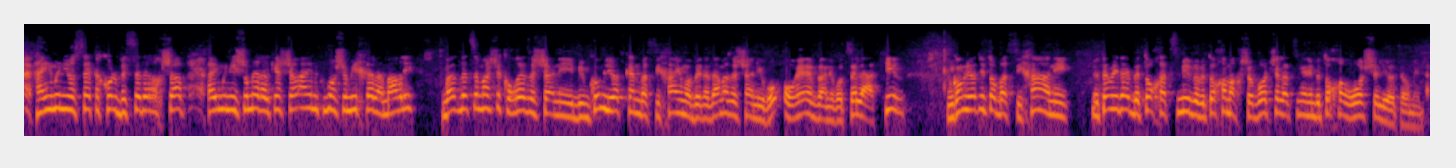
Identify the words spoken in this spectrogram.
האם אני עושה את הכל בסדר עכשיו, האם אני שומר על קשר עין כמו שמיכאל אמר לי, ואז בעצם מה שקורה זה שאני במקום להיות כאן בשיחה עם הבן אדם הזה שאני אוהב ואני רוצה להכיר, במקום להיות איתו בשיחה אני יותר מדי בתוך עצמי ובתוך המחשבות של עצמי, אני בתוך הראש שלי יותר מדי.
